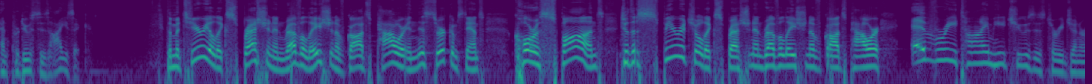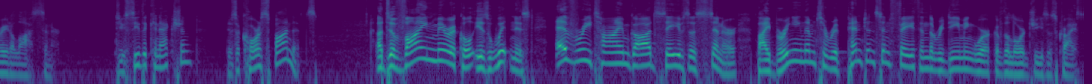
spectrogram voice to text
and produces Isaac. The material expression and revelation of God's power in this circumstance corresponds to the spiritual expression and revelation of God's power every time he chooses to regenerate a lost sinner. Do you see the connection? There's a correspondence. A divine miracle is witnessed every time God saves a sinner by bringing them to repentance and faith in the redeeming work of the Lord Jesus Christ.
